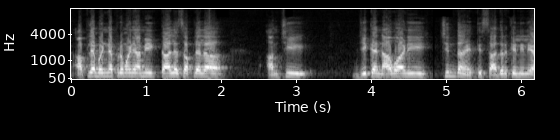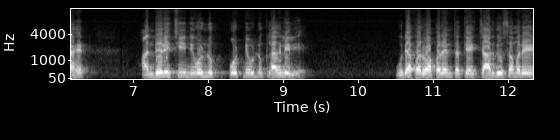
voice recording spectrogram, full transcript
आपल्या म्हणण्याप्रमाणे आम्ही कालच आपल्याला आमची जी काय नावं आणि चिन्ह आहेत ती सादर केलेली आहेत. अंधेरीची निवडणूक पोटनिवडणूक लागलेली आहे. उद्या परवापर्यंत के एक चार दिवसामध्ये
